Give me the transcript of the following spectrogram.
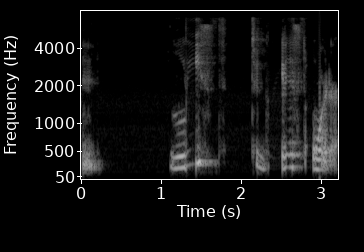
in least to greatest order.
